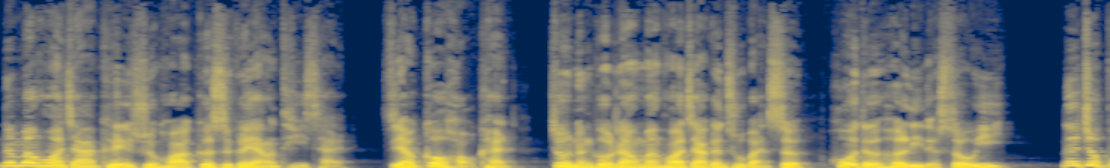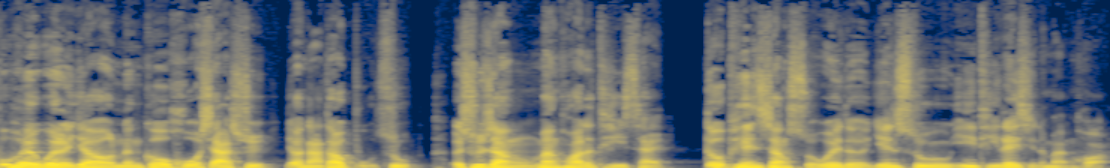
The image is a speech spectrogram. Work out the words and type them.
那漫画家可以去画各式各样的题材，只要够好看，就能够让漫画家跟出版社获得合理的收益，那就不会为了要能够活下去，要拿到补助，而去让漫画的题材都偏向所谓的严肃议题类型的漫画。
